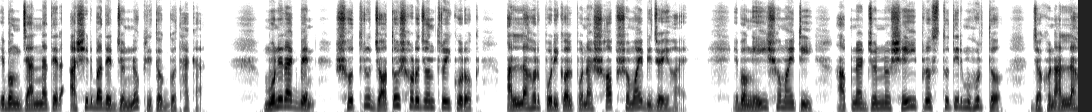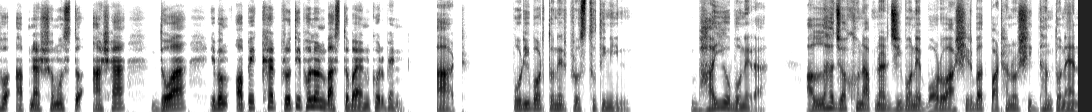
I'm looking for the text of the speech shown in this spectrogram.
এবং জান্নাতের আশীর্বাদের জন্য কৃতজ্ঞ থাকা। মনে রাখবেন, শত্রু যত ষড়যন্ত্রই করুক আল্লাহর পরিকল্পনা সব সময় বিজয়ী হয় এবং এই সময়টি আপনার জন্য সেই প্রস্তুতির মুহূর্ত যখন আল্লাহ আপনার সমস্ত আশা, দোয়া এবং অপেক্ষার প্রতিফলন বাস্তবায়ন করবেন। আট, পরিবর্তনের প্রস্তুতি নিন। ভাই ও বোনেরা, আল্লাহ যখন আপনার জীবনে বড় আশীর্বাদ পাঠানোর সিদ্ধান্ত নেন,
